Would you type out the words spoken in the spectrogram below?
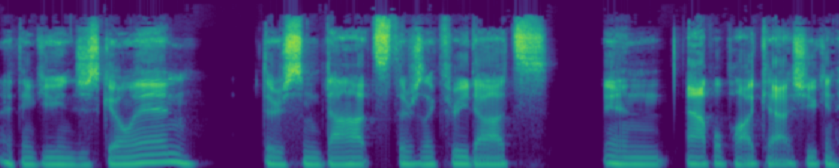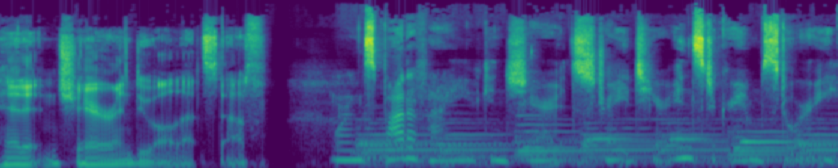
I think you can just go in. There's some dots. There's like three dots in Apple Podcasts. You can hit it and share and do all that stuff. Or on Spotify, you can share it straight to your Instagram story.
